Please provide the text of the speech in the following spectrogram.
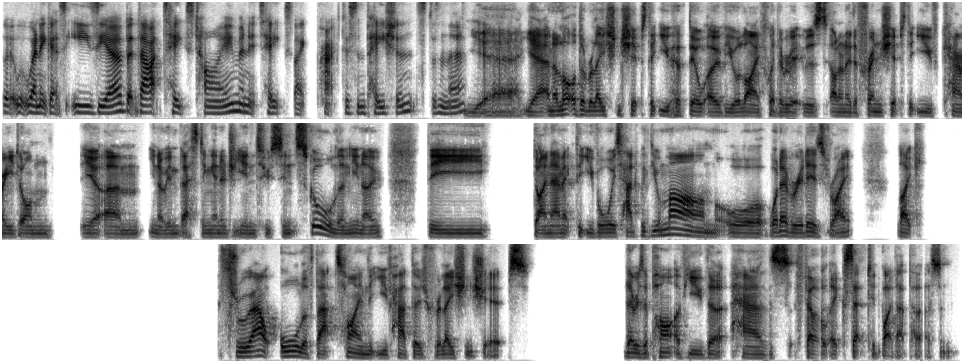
when it gets easier, but that takes time and it takes like practice and patience, doesn't it? Yeah, yeah. And a lot of the relationships that you have built over your life, whether it was, I don't know, the friendships that you've carried on, um, you know, investing energy into since school and, you know, the dynamic that you've always had with your mom or whatever it is, right? Like throughout all of that time that you've had those relationships, there is a part of you that has felt accepted by that person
